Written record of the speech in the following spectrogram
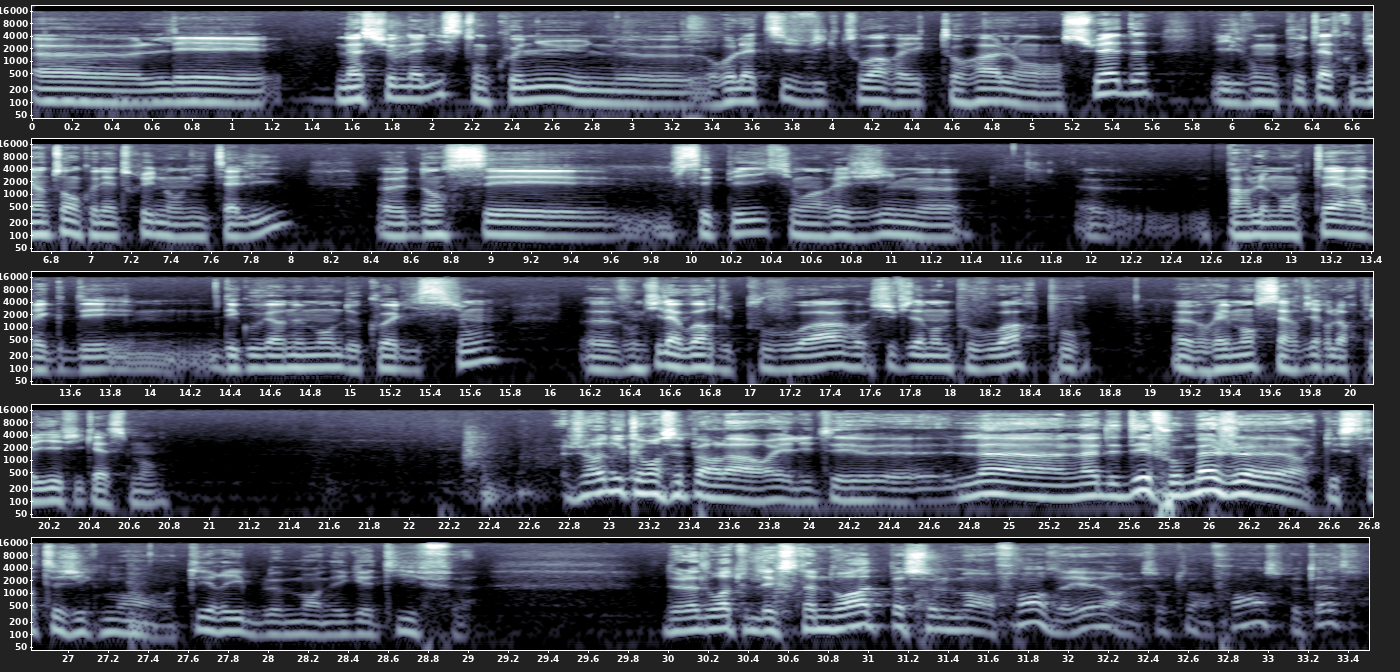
les nationalistes ont connu une relative victoire électorale en Suède et ils vont peut-être bientôt en connaître une en Italie. Euh, dans ces, pays qui ont un régime euh, euh, parlementaire avec des, des gouvernements de coalition, vont-ils avoir du pouvoir, suffisamment de pouvoir pour vraiment servir leur pays efficacement? J'aurais dû commencer par là, en réalité. L'un des défauts majeurs, qui est stratégiquement terriblement négatif, de la droite ou de l'extrême droite, pas seulement en France d'ailleurs, mais surtout en France peut-être,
